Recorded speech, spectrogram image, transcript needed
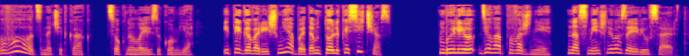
«Вот, значит, как», — цокнула языком я. «И ты говоришь мне об этом только сейчас». «Были дела поважнее», — насмешливо заявил Сайрт.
